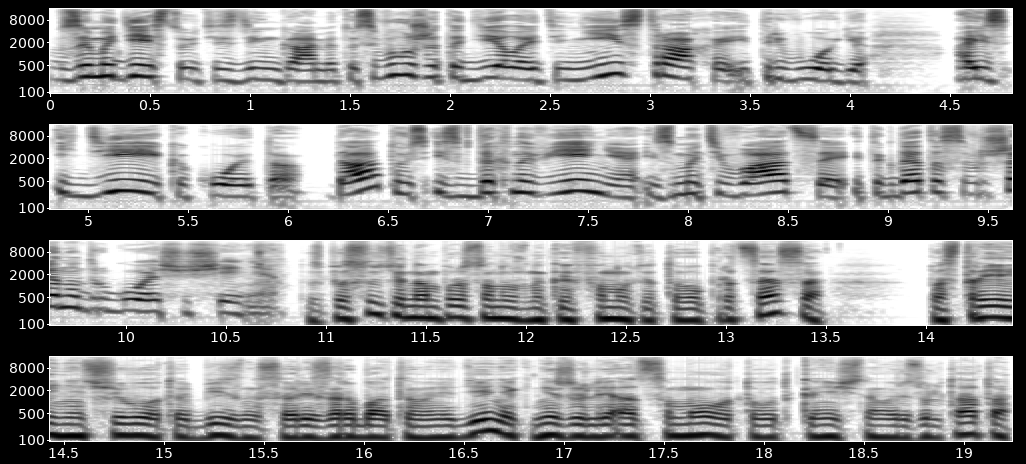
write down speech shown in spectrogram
взаимодействуете с деньгами. То есть вы уже это делаете не из страха и тревоги, а из идеи какой-то, да, то есть из вдохновения, из мотивации, и тогда это совершенно другое ощущение. То есть, по сути, нам просто нужно кайфануть от того процесса, построения чего-то, бизнеса или зарабатывания денег, нежели от самого того вот конечного результата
